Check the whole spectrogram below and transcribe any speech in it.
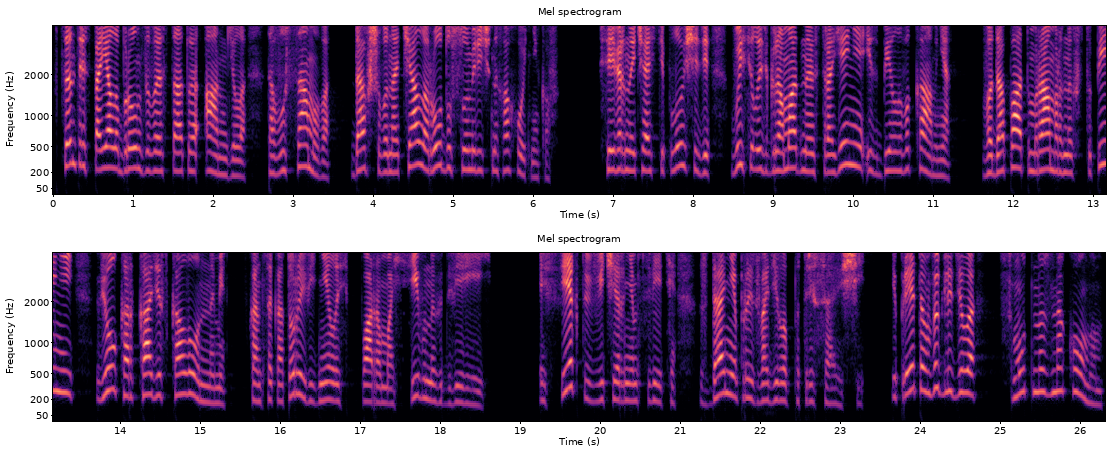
В центре стояла бронзовая статуя ангела, того самого, давшего начало роду сумеречных охотников. В северной части площади высилось громадное строение из белого камня. Водопад мраморных ступеней вел к аркаде с колоннами, в конце которой виднелась пара массивных дверей. Эффект в вечернем свете здание производило потрясающий и при этом выглядело смутно знакомым.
